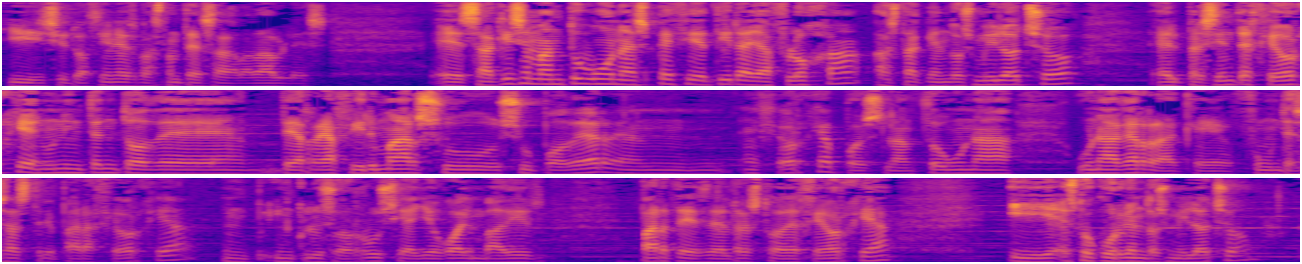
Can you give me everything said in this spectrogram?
y situaciones bastante desagradables. aquí se mantuvo una especie de tira y afloja hasta que en 2008 el presidente de Georgia, en un intento de, reafirmar su, poder en, Georgia, pues lanzó una, una guerra que fue un desastre para Georgia. Incluso Rusia llegó a invadir partes del resto de Georgia. Y esto ocurrió en 2008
